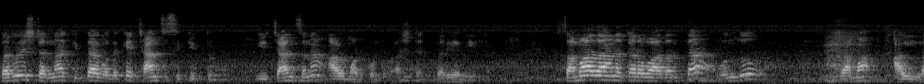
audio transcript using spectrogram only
ಟೆರರಿಸ್ಟನ್ನು ಕಿತ್ತಾಗೋದಕ್ಕೆ ಚಾನ್ಸ್ ಸಿಕ್ಕಿತ್ತು. ಈ ಚಾನ್ಸನ್ನು ಹಾಳು ಮಾಡಿಕೊಂಡ್ರು ಅಷ್ಟೇ ಬೇರೆ ಇಲ್ಲ. ಸಮಾಧಾನಕರವಾದಂಥ ಒಂದು ಕ್ರಮ ಅಲ್ಲ.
